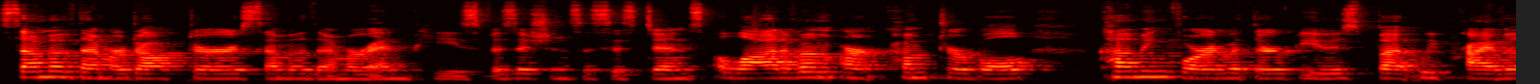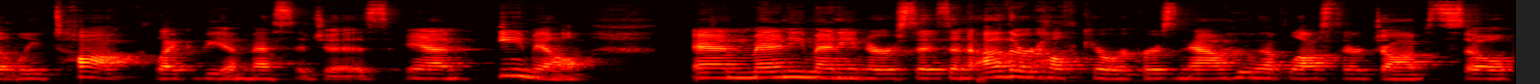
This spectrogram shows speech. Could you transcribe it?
Some of them are doctors some of them are nps physicians assistants. A lot of them aren't comfortable coming forward with their views but we privately talk like via messages and email and many many nurses and other healthcare workers now who have lost their jobs so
